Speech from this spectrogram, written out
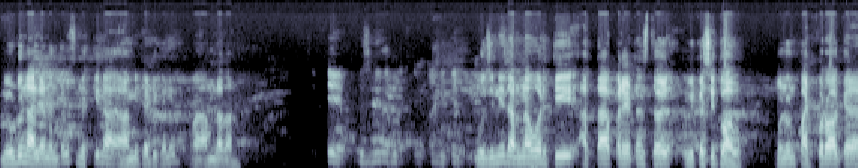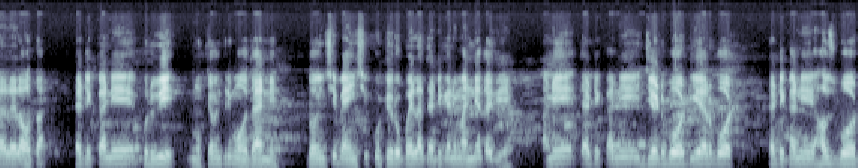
निवडून आल्यानंतरच नक्की ना आम्ही त्या ठिकाणी अंमलात आणू. उजनी धरणावरती आता पर्यटन स्थळ विकसित व्हावं म्हणून पाठपुरावा केलेला होता. त्या ठिकाणी पूर्वी मुख्यमंत्री महोदयांनी दोनशे ब्याऐंशी कोटी रुपयाला त्या ठिकाणी मान्यता दिली आहे. आणि त्या ठिकाणी जेट बोट एअरबोट त्या ठिकाणी हाऊस बोट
